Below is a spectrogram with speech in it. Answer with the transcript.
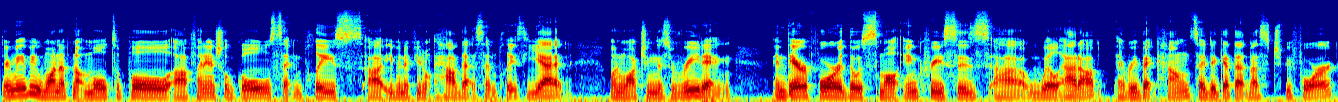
There may be one, if not multiple, uh, financial goals set in place, uh, even if you don't have that set in place yet when watching this reading. And therefore, those small increases uh, will add up. Every bit counts. I did get that message before.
